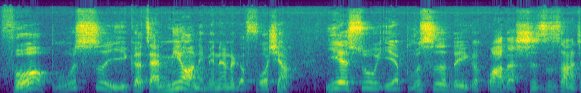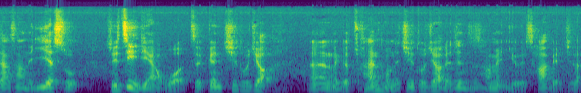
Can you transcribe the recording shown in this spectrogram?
佛不是一个在庙里面的那个佛像，耶稣也不是那个挂在十字架上的耶稣。所以这一点，我这跟基督教，嗯，那个传统的基督教的认知上面有差别，就是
